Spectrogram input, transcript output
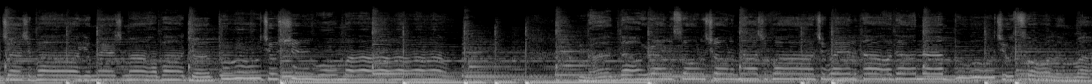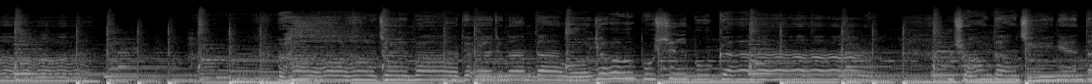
了，这些吧，又没什么好怕，这不就是我吗？难道认了怂了说了那些话，就为了讨好他，那不就错了吗？好了好了好了，这样吧，天也就那么大，我又不是不敢。闯荡几年，大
